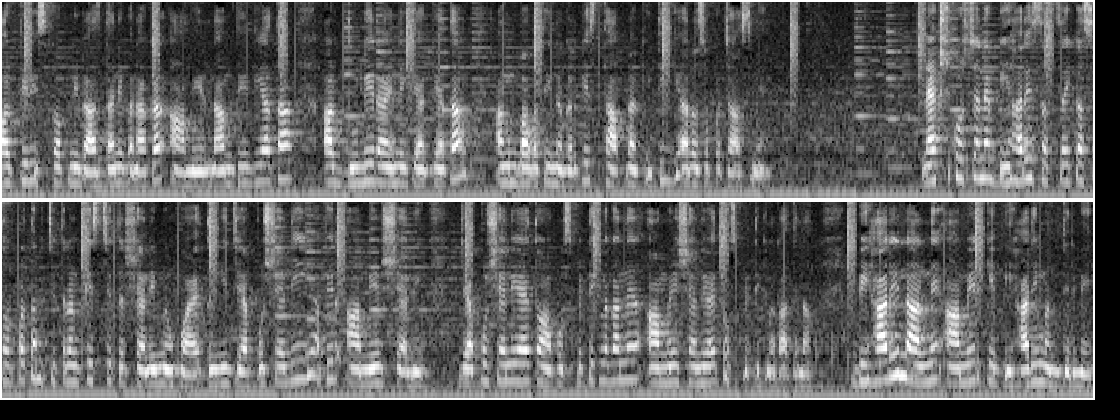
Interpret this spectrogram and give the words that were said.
और फिर इसको अपनी राजधानी बनाकर आमेर नाम दे दिया था और दूल्हे राय ने क्या किया था? अम्बावती नगर की स्थापना की थी 1150 में। नेक्स्ट क्वेश्चन है, बिहारी सत्सई का सर्वप्रथम चित्रण किस चित्र शैली में हुआ है? तो ये जयपुर शैली या फिर आमेर शैली? जयपुर शैली आए तो आप उस पर टिक लगाना है आमेर शैली आए तो उस पर टिक लगा देना। बिहारी लाल ने आमेर के बिहारी मंदिर में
